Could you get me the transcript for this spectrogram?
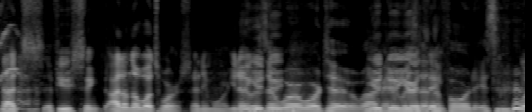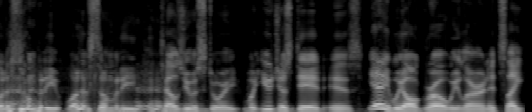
That's if you think. I don't know what's worse anymore. You know, it you was do. in World War II. Well, I you mean, do it was your in thing. the 40s. what if somebody what if somebody tells you a story what you just did is yeah we all grow we learn it's like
